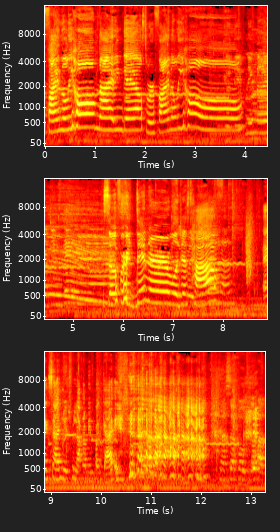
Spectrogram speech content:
We're finally home, Nightingales. We're finally home. Evening Nightingale. So for dinner, we'll just have egg sandwich. Wala kaming pagkain. Nasa post lahat.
